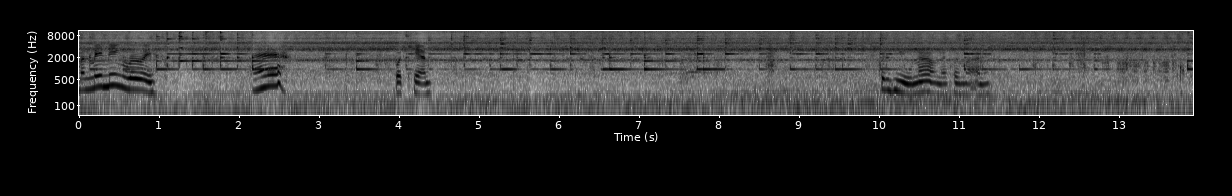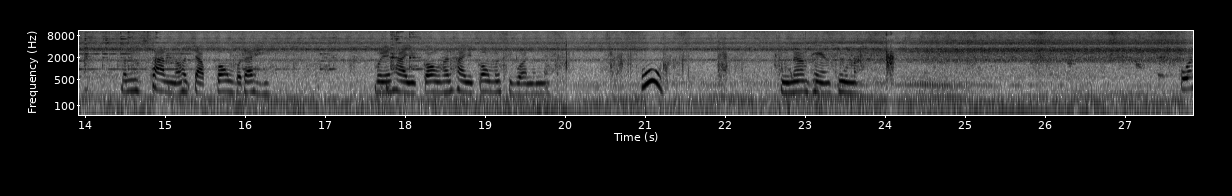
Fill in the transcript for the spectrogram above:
มันไม่นิ่งเลยแหมปวดแขนเป็นหิวหน้านะค่อยมาเนี่ย มันสั่นเนาะจับกล้องบ่ได้บริถ่ายอยู่กล้องถ้าถ่ายอยู่กล้องมันสิบวันนั่นนะอู้ดูน้ำแพงคูณมาคูณ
